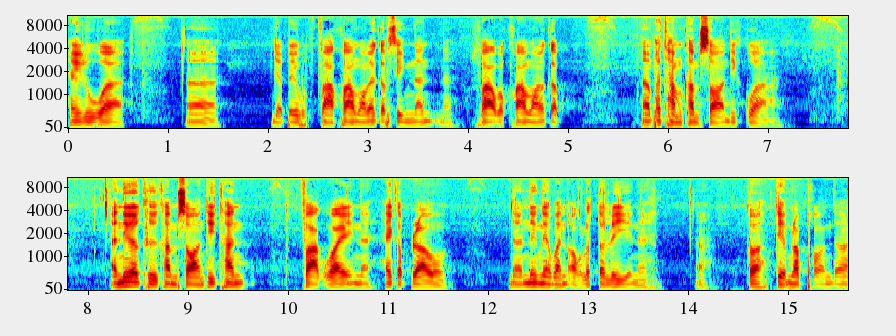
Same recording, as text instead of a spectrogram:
ให้รู้ว่าอย่าไปฝากความหวังไว้กับสิ่งนั้นนะฝากความหวังไว้กับ พระธรรมคำสอนดีกว่า อันนี้ก็คือคำสอนที่ท่านฝากไว้นะให้กับเรานะนึ่งในวันออกลอตเตอรี่นะะก็เตรียมรับพรได้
